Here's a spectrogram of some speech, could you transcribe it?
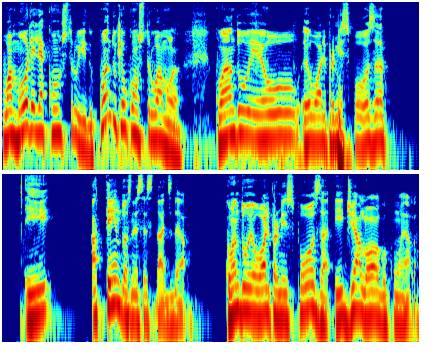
o amor ele é construído. Quando que eu construo o amor? Quando eu eu olho para minha esposa e atendo às necessidades dela. Quando eu olho para minha esposa e dialogo com ela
